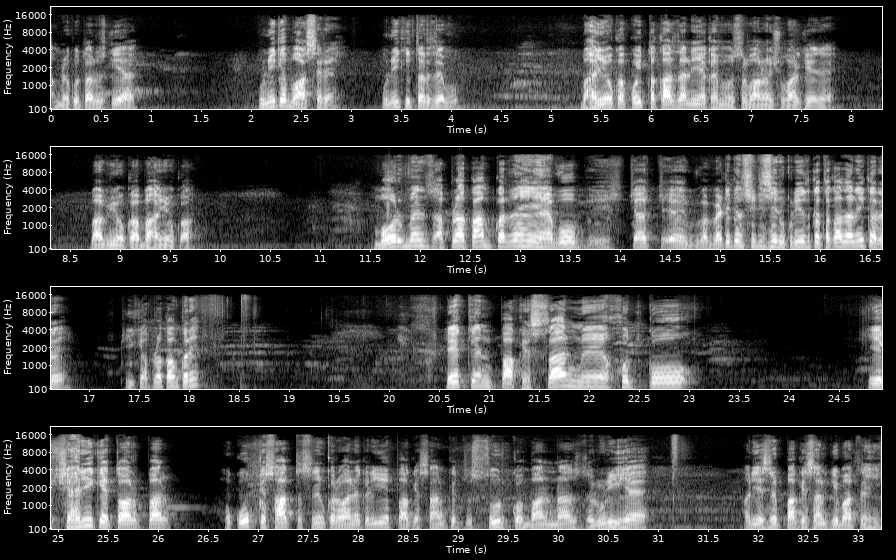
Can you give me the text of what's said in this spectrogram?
हमने को तर्ज किया है। उन्हीं के मुआसर हैं, उन्हीं की तर्ज है वो। भाइयों का कोई तकाजा नहीं है कि हमें मुसलमानों में शुमार किया जाए। भाभियों का, भाइयों का। मोरमेंस अपना काम कर रहे हैं, वो चर्च वेटिकन सिटी से रुकनीत का तकाजा नहीं कर रहे। ठीक है, अपना काम करें। लेकिन पाकिस्तान में ख़ुद को एक शहरी के तौर पर हकूक़ के साथ तस्लीम करवाने के लिए पाकिस्तान के दस्तूर को मानना ज़रूरी है। और ये सिर्फ़ पाकिस्तान की बात नहीं,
